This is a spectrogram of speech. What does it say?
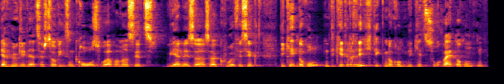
der Hügel, der jetzt so riesengroß war, wenn man es jetzt wie eine, so, so eine Kurve sieht, die geht nach unten, die geht richtig nach unten, die geht so weit nach unten,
